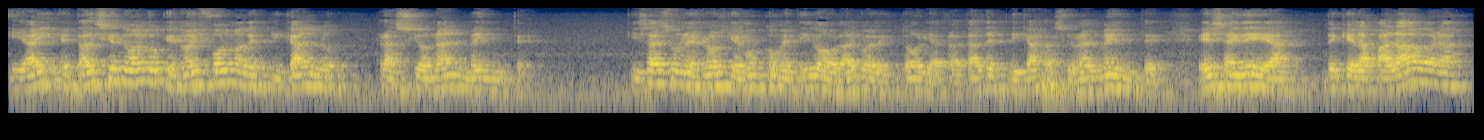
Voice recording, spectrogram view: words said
y ahí está diciendo algo que no hay forma de explicarlo racionalmente. Quizás es un error que hemos cometido a lo largo de la historia, tratar de explicar racionalmente esa idea de que la palabra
